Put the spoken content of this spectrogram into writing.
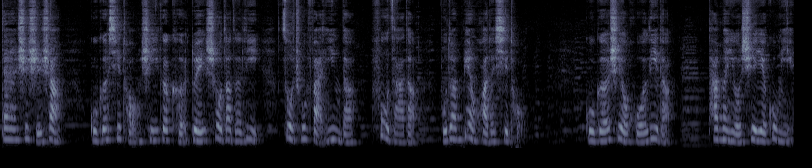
但事实上，骨骼系统是一个可对受到的力做出反应的复杂的、不断变化的系统。骨骼是有活力的，它们有血液供应，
